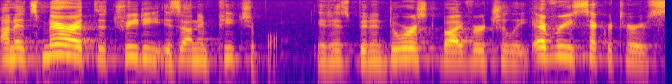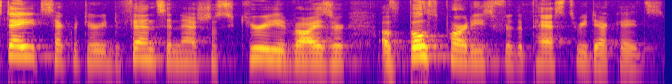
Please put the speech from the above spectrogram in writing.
On its merit, the treaty is unimpeachable. It has been endorsed by virtually every Secretary of State, Secretary of Defense, and National Security Advisor of both parties for the past three decades,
